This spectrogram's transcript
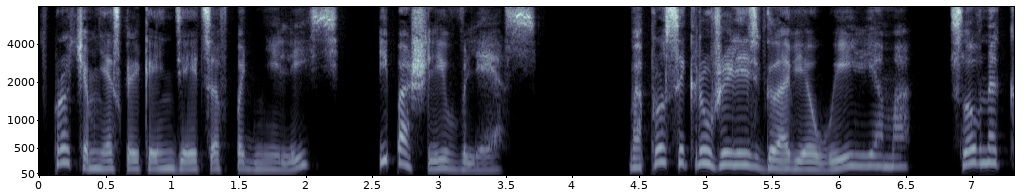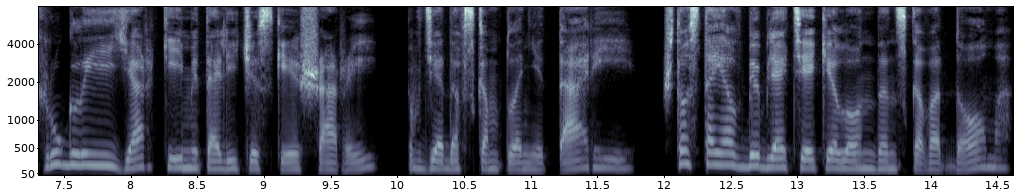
Впрочем, несколько индейцев поднялись и пошли в лес. Вопросы кружились в голове Уильяма, словно круглые яркие металлические шары в дедовском планетарии, что стоял в библиотеке лондонского дома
